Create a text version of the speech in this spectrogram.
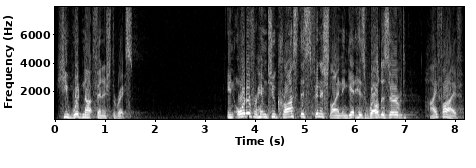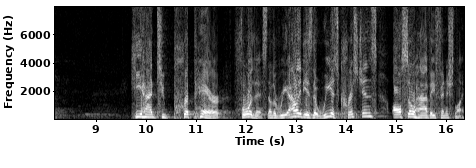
he would not finish the race in order for him to cross this finish line and get his well deserved high five, he had to prepare for this. Now, the reality is that we as Christians also have a finish line.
